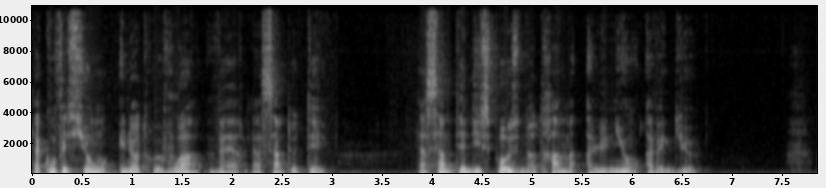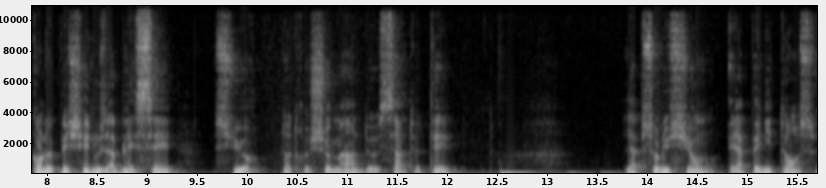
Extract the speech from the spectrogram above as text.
La confession est notre voie vers la sainteté. La sainteté dispose notre âme à l'union avec Dieu. Quand le péché nous a blessés sur notre chemin de sainteté, l'absolution et la pénitence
